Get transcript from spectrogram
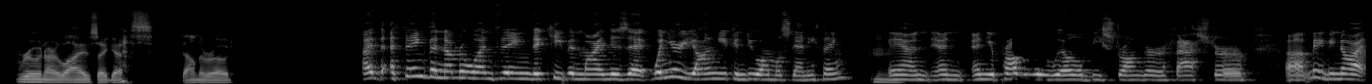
ruin our lives, I guess, down the road. I, th- I think the number one thing to keep in mind is that when you're young, you can do almost anything, mm. and and and you probably will be stronger, faster. Uh, maybe not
